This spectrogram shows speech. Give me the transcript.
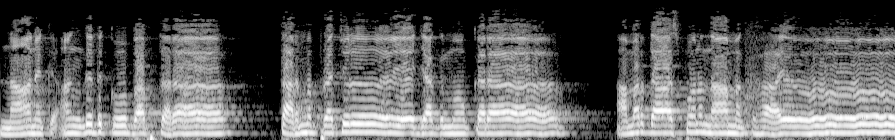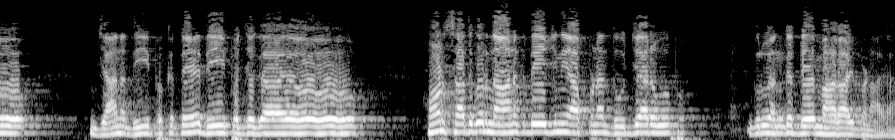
ਨਾਨਕ ਅੰਗਦ ਕੋ ਬਪ ਧਰਮ ਪ੍ਰਚੁਰ ਏ ਜਗ ਮੋ ਕਰਾ ਅਮਰਦਾਸ ਪੁਨ ਨਾਮ ਕਹਾਇਓ। ਜਨ ਦੀਪਕ ਤੇ ਦੀਪ ਜਗਾਇਓ। ਹੁਣ ਸਤਿਗੁਰੂ ਨਾਨਕ ਦੇਵ ਜੀ ਨੇ ਆਪਣਾ ਦੂਜਾ ਰੂਪ ਗੁਰੂ ਅੰਗਦ ਦੇਵ ਮਹਾਰਾਜ ਬਣਾਇਆ।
